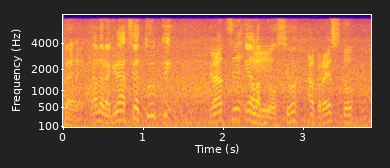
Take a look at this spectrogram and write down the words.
Bene, allora grazie a tutti. Grazie E alla prossima. A presto.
